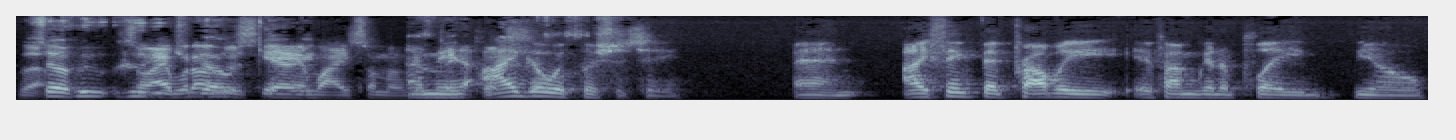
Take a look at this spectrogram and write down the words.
though. So who, who so did I you would go with, understand Gary? why someone. Would I mean, pick Push. I go with Pusha T, and I think that probably if I'm going to play, you know,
